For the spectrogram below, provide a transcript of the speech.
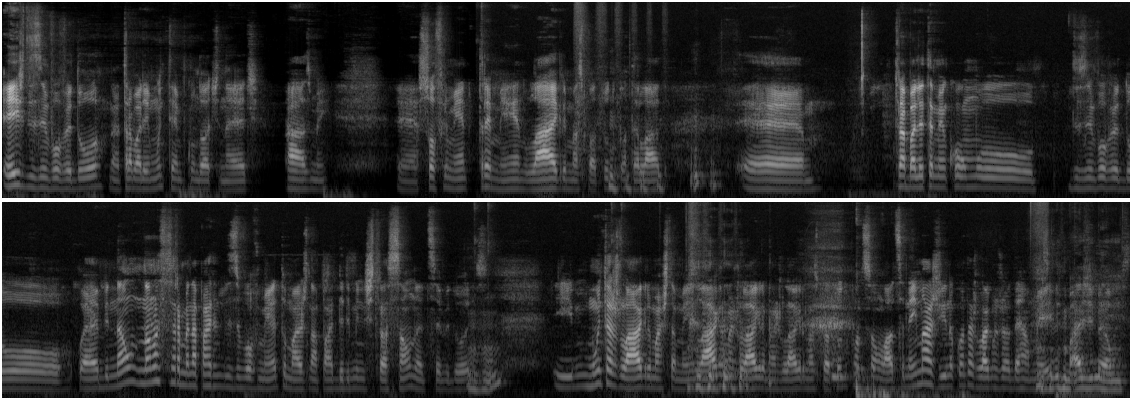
ex-desenvolvedor, né? trabalhei muito tempo com .NET, pasmem, é, sofrimento tremendo, lágrimas para tudo quanto é lado. É, trabalhei também como desenvolvedor web, não, não necessariamente na parte de desenvolvimento, mas na parte de administração né, de servidores. Uhum. E muitas lágrimas também, lágrimas, lágrimas, lágrimas para tudo quanto são lados. Você nem imagina quantas lágrimas eu já derramei. Imaginamos.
